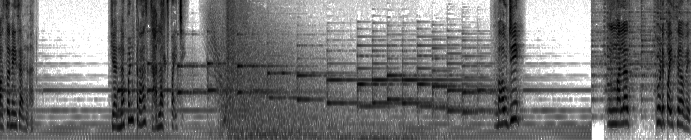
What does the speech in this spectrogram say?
असं नाही चालणार. यांना पण त्रास झालाच पाहिजे. भाऊजी मला थोडे पैसे हवेत.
